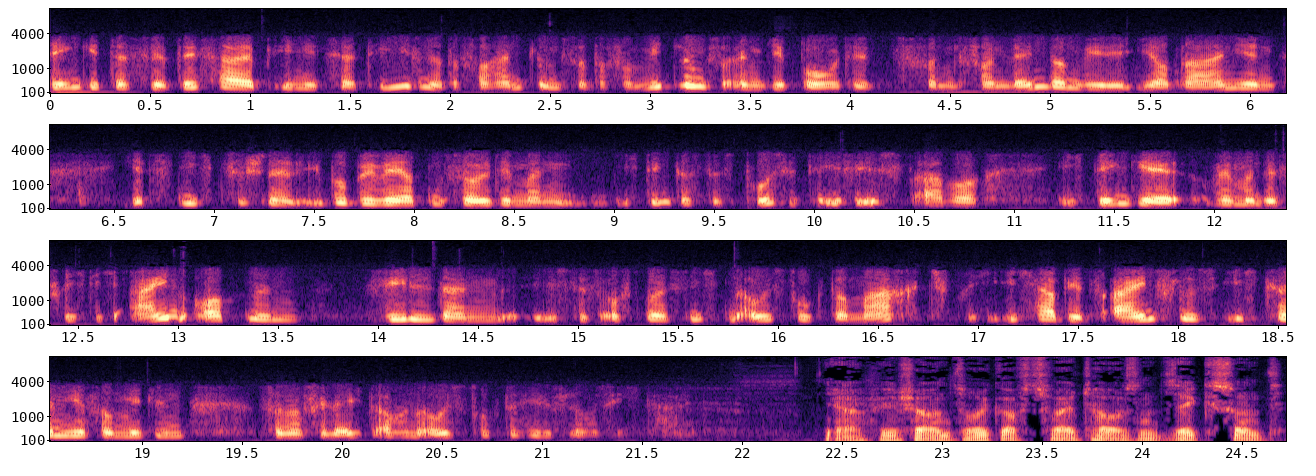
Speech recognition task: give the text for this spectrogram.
denke, dass wir deshalb Initiativen oder Verhandlungs- oder Vermittlungsangebote von, von Ländern wie Jordanien jetzt nicht zu schnell überbewerten sollte. Man, ich denke, dass das positiv ist, aber ich denke, wenn man das richtig einordnen will, dann ist das oftmals nicht ein Ausdruck der Macht, sprich ich habe jetzt Einfluss, ich kann hier vermitteln, sondern vielleicht auch ein Ausdruck der Hilflosigkeit. Ja, wir schauen zurück auf 2006 und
